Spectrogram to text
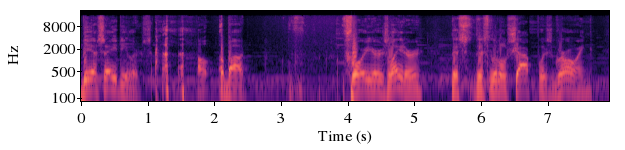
BSA dealers. Oh, about four years later, this this little shop was growing.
